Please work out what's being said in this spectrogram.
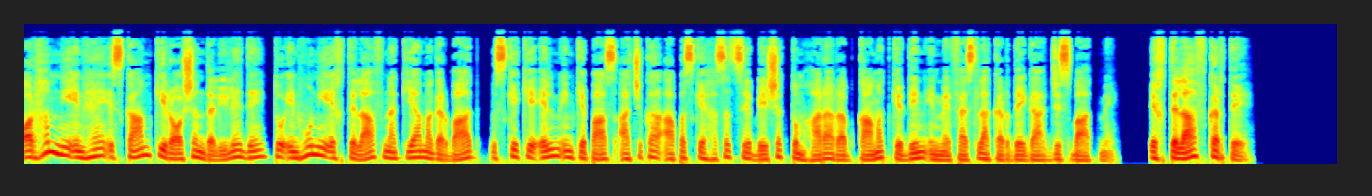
اور ہم نے انہیں اس کام کی روشن دلیلیں دیں تو انہوں نے اختلاف نہ کیا مگر بعد اس کے کہ علم ان کے پاس آ چکا آپس کے حسد سے بے شک تمہارا رب قامت کے دن ان میں فیصلہ کر دے گا جس بات میں اختلاف کرتے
